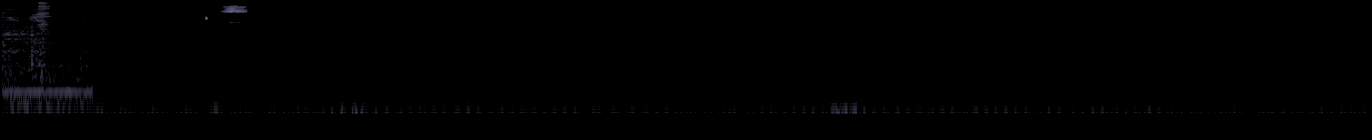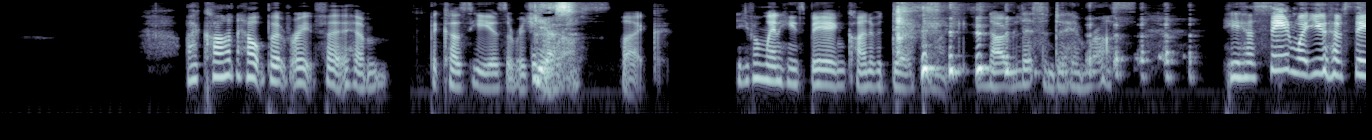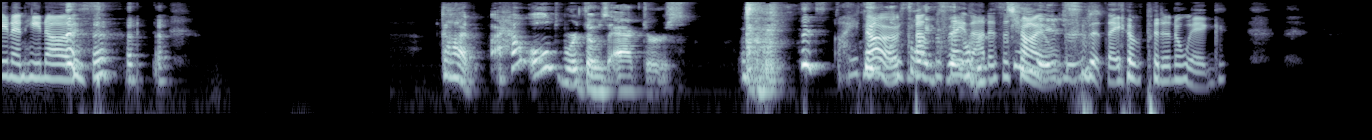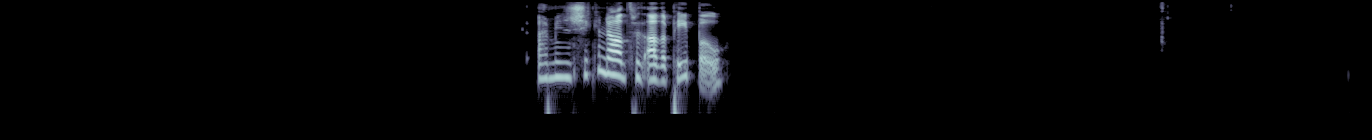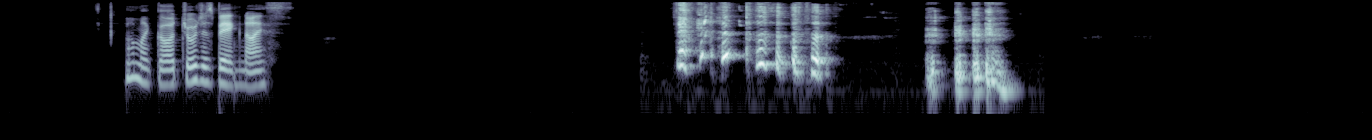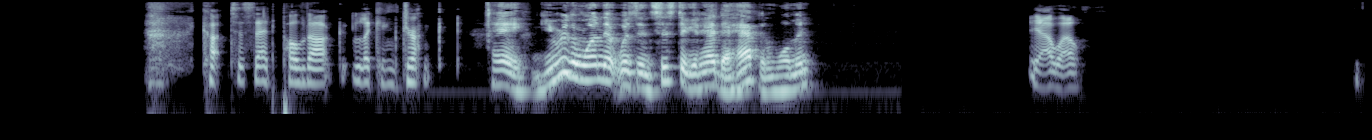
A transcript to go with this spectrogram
I can't help but root for him because he is original Yes. Russ. Like, even when he's being kind of a dick, I'm like, no, listen to him, Russ. He has seen what you have seen and he knows. God, how old were those actors? I know, I was about like to say that as a child that they have put in a wig. I mean, she can dance with other people. Oh my god, George is being nice. Cut to said Poldark looking drunk. Hey, you were the one that was insisting it had to happen, woman. Yeah, well.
